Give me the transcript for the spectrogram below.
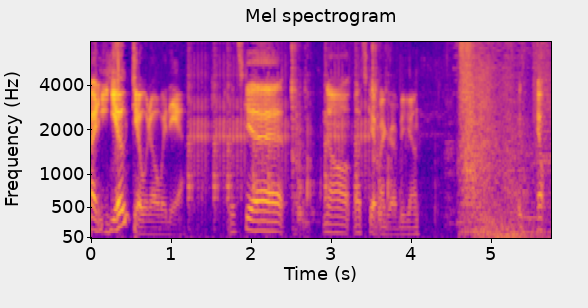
What are you doing over there? Let's get... No, let's get my gravity gun. Nope.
